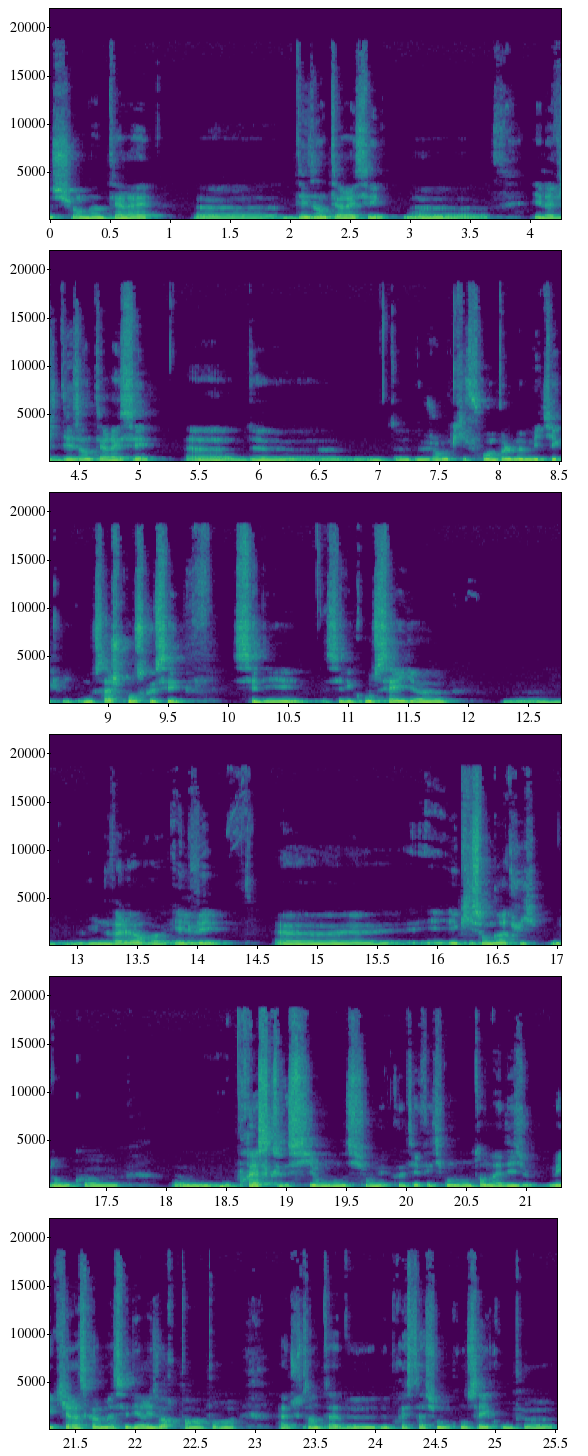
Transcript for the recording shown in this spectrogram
sur l'intérêt désintéressé et l'avis désintéressé euh, de, de, de, gens qui font un peu le même métier que lui. Donc ça, je pense que c'est des des conseils euh, d'une valeur élevée euh, et, et, qui sont gratuits. Donc euh, ou presque si on si on met de côté effectivement le montant de l'adhésion, mais qui reste quand même assez dérisoire par rapport à, à tout un tas de, de prestations de conseils qu'on peut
